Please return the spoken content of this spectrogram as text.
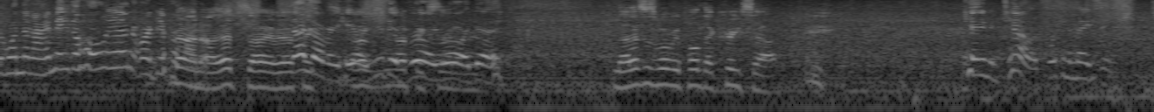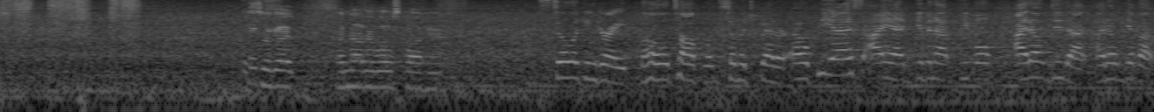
The one that I made the hole in or a different No, one? no, that's uh, That's fix- over here. I- you did fixed really, really good. Now this is where we pulled that crease out. Can't even tell. It's looking amazing. We still got another low spot here. Still looking great. The whole top looks so much better. Oh, P.S. I had given up, people. I don't do that. I don't give up.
